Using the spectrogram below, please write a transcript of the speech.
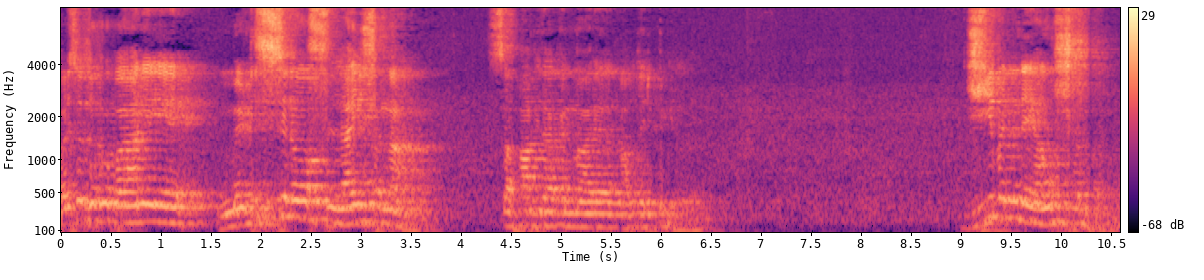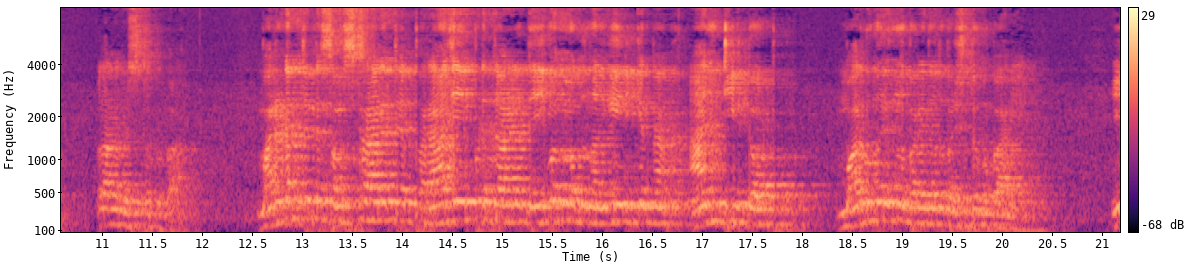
പരിശുദ്ധ കുർബാനയെ മെഡിസിൻ ഓഫ് ലൈഫ് എന്നാണ് സഭാപിതാക്കന്മാര് അവതരിപ്പിക്കുന്നത്. ജീവന്റെ ഔഷധം. അതാണ് പരിശുദ്ധ കുർബാന. മരണത്തിന്റെ സംസ്കാരത്തെ പരാജയപ്പെടുത്താൻ ദൈവം നമുക്ക് നൽകിയിരിക്കുന്ന ആന്റിഡോട്ട് മറുമരുന്ന് പറയുന്നത് പരിശുദ്ധ കുർബാനയാണ്. ഈ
